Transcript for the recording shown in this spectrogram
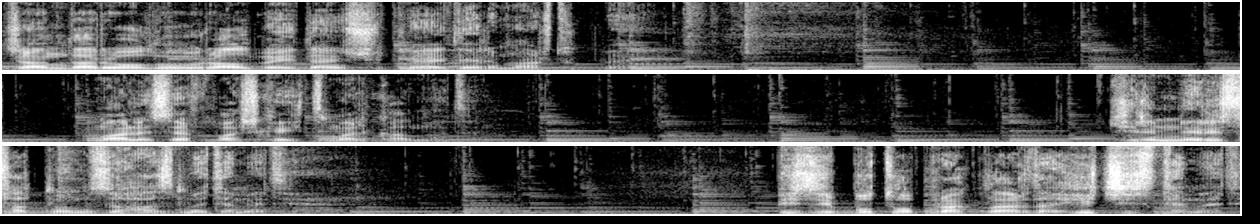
Candaroğlu Ural Bey'den şüphe ederim Artuk Bey. Maalesef başka ihtimal kalmadı. Kirimleri satmamızı hazmedemedi. Bizi bu topraklarda hiç istemedi.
